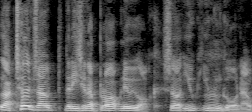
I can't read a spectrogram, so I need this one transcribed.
well, it turns out that he's going to blow up New York. So you you can go now.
